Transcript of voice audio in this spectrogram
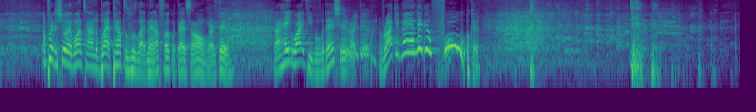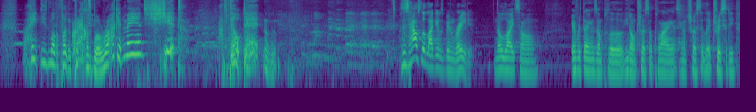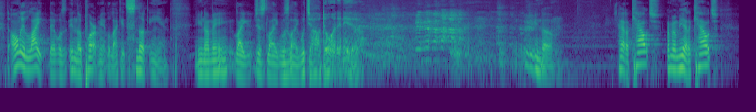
I'm pretty sure at one time the Black Panthers was like, man, I fuck with that song right there. I hate white people with that shit right there. Rocket Man, nigga, whoo. Okay. I hate these motherfucking crackers, but Rocket Man, shit. I felt that. This house looked like it was been raided no lights on, everything's unplugged. You don't trust appliance, you don't trust electricity. The only light that was in the apartment looked like it snuck in. You know what I mean? Like just like was like, what y'all doing in here? You know. Had a couch. I remember he had a couch,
